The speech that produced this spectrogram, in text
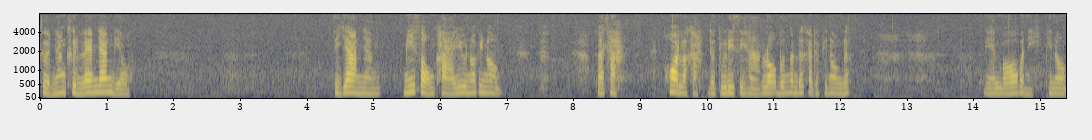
เกิดยังขึ้นแล่นย่างเดียว สิย่านยังมีสองขาอยู่เนาะพี่น้อง ไปค่ะฮอดแล้วค่ะเดี๋ยวจุลีสิหาเลาะเบิ้งกันเด้อค่ะเดี๋ยวพี่น้องเด้อแมนบ่บัดนี้พี่น้อง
